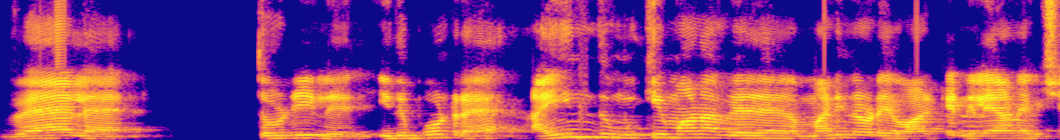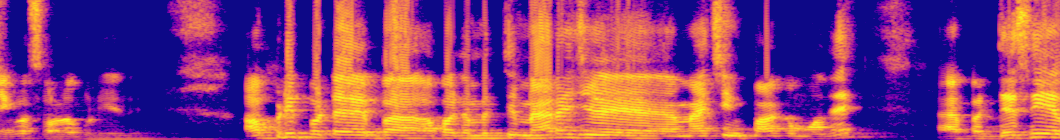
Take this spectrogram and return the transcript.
வேலை தொழில் இது போன்ற ஐந்து முக்கியமான மனிதனுடைய வாழ்க்கை நிலையான விஷயங்களை சொல்லக்கூடியது. அப்படிப்பட்ட இப்ப அப்ப நம்ம மேரேஜ் மேட்சிங் பார்க்கும்போது அப்ப திசையை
